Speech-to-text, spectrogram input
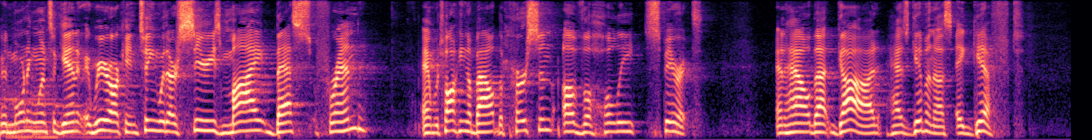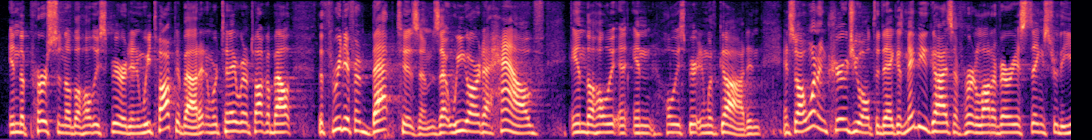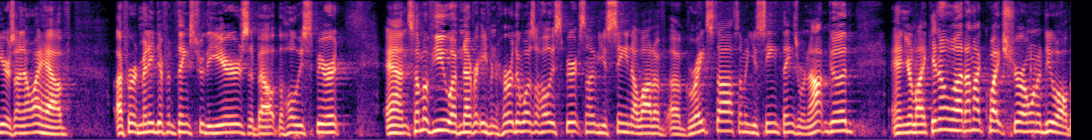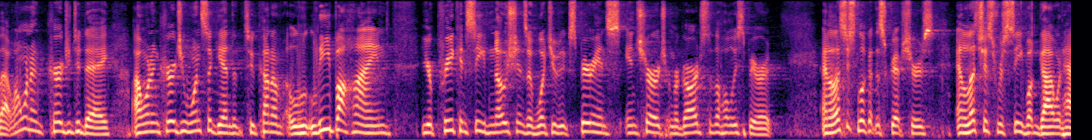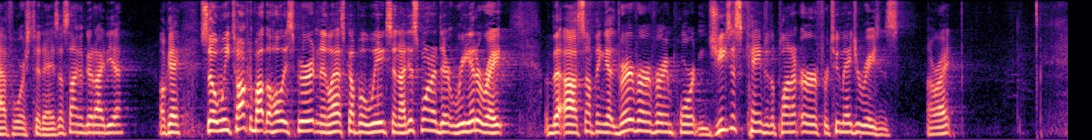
good morning once again. We are continuing with our series, My Best Friend, and we're talking about the person of the Holy Spirit and how that God has given us a gift in the person of the Holy Spirit. And we talked about it, and we're, today we're going to talk about the three different baptisms that we are to have in the Holy, in Holy Spirit and with God. And, and so I want to encourage you all today, because maybe you guys have heard a lot of various things through the years. I know I have I've heard many different things through the years about the Holy Spirit. And some of you have never even heard there was a Holy Spirit. Some of you have seen a lot of uh, great stuff. Some of you have seen things were not good. And you're like, you know what? I'm not quite sure I want to do all that. Well, I want to encourage you today. I want to encourage you once again to, to kind of leave behind your preconceived notions of what you've experienced in church in regards to the Holy Spirit. And let's just look at the scriptures and let's just receive what God would have for us today. Does that sound like a good idea? Okay, so we talked about the Holy Spirit in the last couple of weeks, and I just wanted to reiterate the, uh, something that's very, very, very important. Jesus came to the planet Earth for two major reasons, all right?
